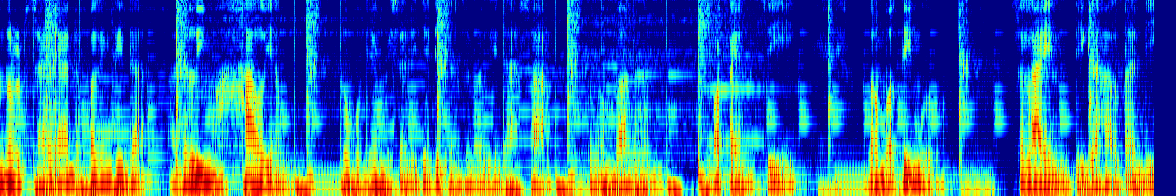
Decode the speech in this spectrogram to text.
menurut saya ada paling tidak ada lima hal yang kemudian bisa dijadikan sebagai dasar pengembangan potensi Lombok Timur selain tiga hal tadi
